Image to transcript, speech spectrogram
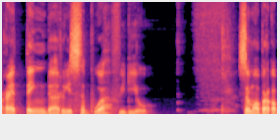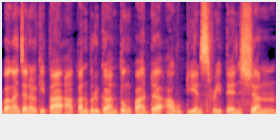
rating dari sebuah video. Semua perkembangan channel kita akan bergantung pada audience retention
